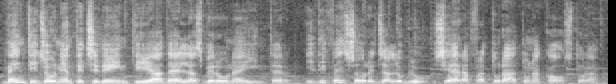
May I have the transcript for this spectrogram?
20 giorni antecedenti ad Hellas Verona Inter, il difensore giallo-blu si era fratturato una costola.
